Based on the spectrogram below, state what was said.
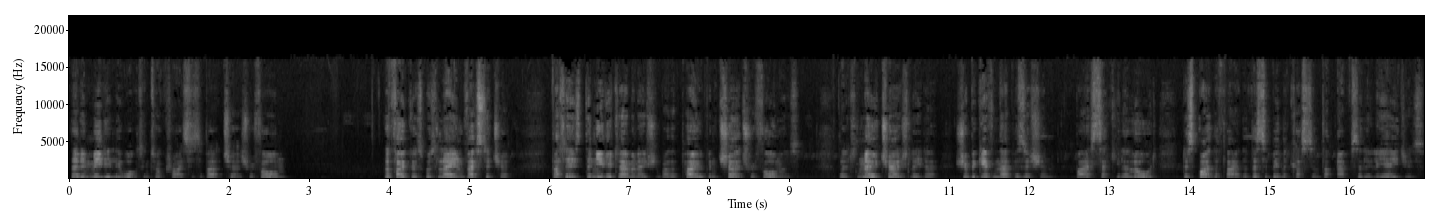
they'd immediately walked into a crisis about church reform. The focus was lay investiture, that is, the new determination by the Pope and church reformers that no church leader should be given their position by a secular lord, despite the fact that this had been the custom for absolutely ages.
